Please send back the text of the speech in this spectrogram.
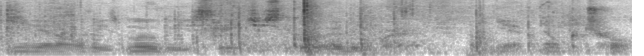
when you get all these movies. They just go everywhere. You have no control.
